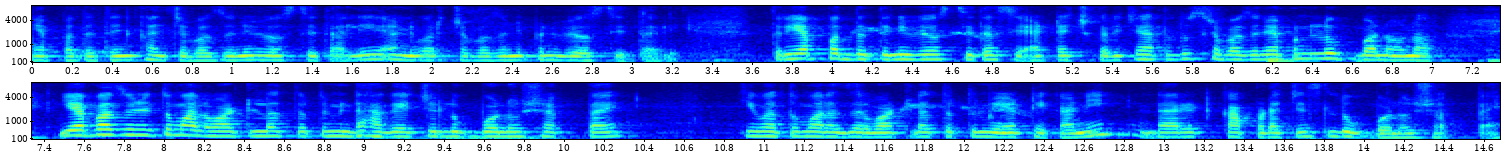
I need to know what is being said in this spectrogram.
या पद्धतीने खालच्या बाजूने व्यवस्थित आली आणि वरच्या बाजूने पण व्यवस्थित आली. तर या पद्धतीने व्यवस्थित असे अटॅच करायचे. आता दुसऱ्या बाजूने आपण लूक बनवणार. या बाजूने तुम्हाला वाटलं तर तुम्ही धाग्याचे लूक बनवू शकताय. किंवा तुम्हाला जर वाटलं तर तुम्ही या ठिकाणी डायरेक्ट कापडाचेच लूक बनवू शकताय.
